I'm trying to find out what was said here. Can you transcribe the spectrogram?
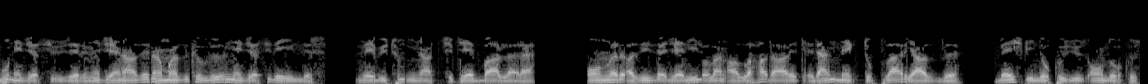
bu Necasi üzerine cenaze namazı kıldığı Necasi değildir. Ve bütün inatçı cebbarlara, onları aziz ve celil olan Allah'a davet eden mektuplar yazdı. 5919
